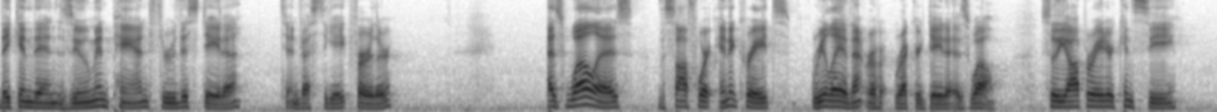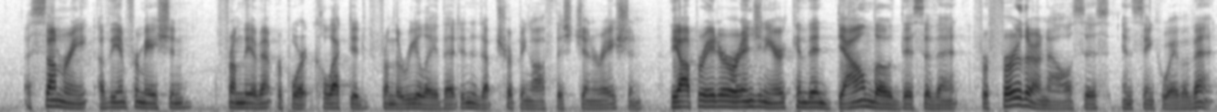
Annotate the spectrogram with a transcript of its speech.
They can then zoom and pan through this data to investigate further, as well as the software integrates relay event re record data as well. So the operator can see a summary of the information from the event report collected from the relay that ended up tripping off this generation. The operator or engineer can then download this event for further analysis in Synchrowave Event.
